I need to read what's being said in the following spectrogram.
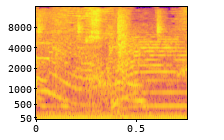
I'm a crook.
